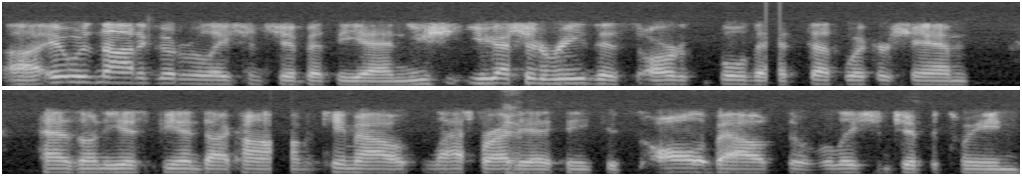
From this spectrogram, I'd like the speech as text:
Uh, it was not a good relationship at the end. You, sh- you guys should read this article that Seth Wickersham has on ESPN.com. It came out last Friday. I think. It's all about the relationship between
